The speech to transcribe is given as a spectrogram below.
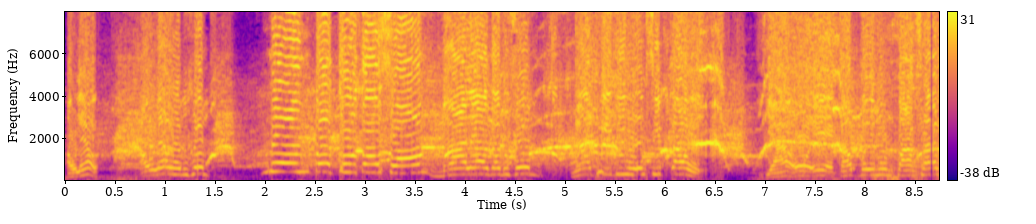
เอาแล้ว เอาแล้วท่านผู้ชมหนึ่งประตูต่อสองมาแล้วท่านผู้ชมนาทีที่69ยาโอเอกับวัยรุ่นปากสั้น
